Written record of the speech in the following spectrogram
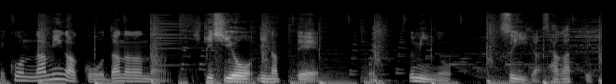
で、こう波がこう、だんだんだんだん引き潮になって、海の水位が下がっていく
